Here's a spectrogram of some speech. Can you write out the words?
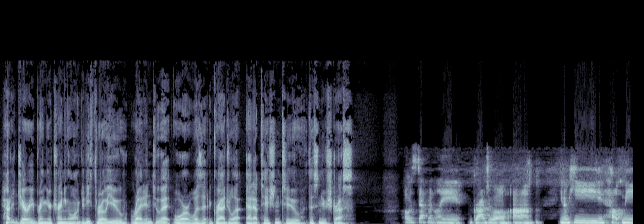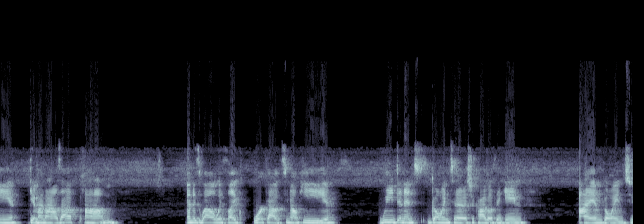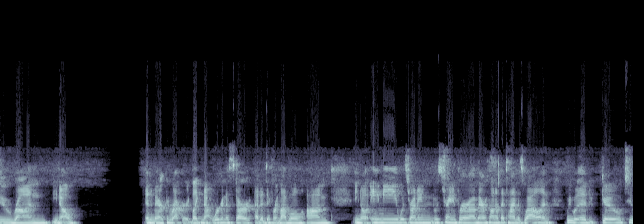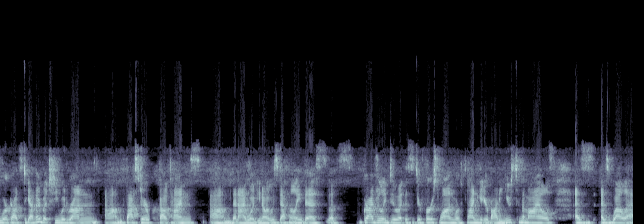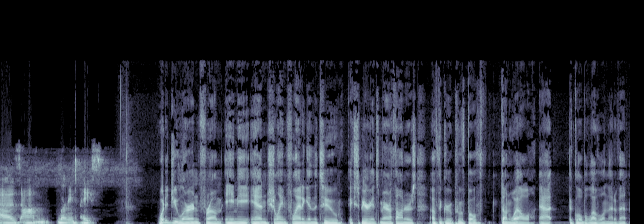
How did Jerry bring your training along? Did he throw you right into it, or was it a gradual adaptation to this new stress? Oh, it was definitely gradual. Um, you know, he helped me get my miles up. Um, and as well with like workouts, you know, he, we didn't go into Chicago thinking I am going to run, you know, an American record. Like, no, we're going to start at a different level. Um, you know, Amy was running, was training for a marathon at that time as well. And we would go to workouts together, but she would run um, faster workout times um, than I would. You know, it was definitely this, let's gradually do it. This is your first one. We're trying to get your body used to the miles as, as well as um, learning to pace. What did you learn from Amy and Shalane Flanagan, the two experienced marathoners of the group who've both done well at the global level in that event?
